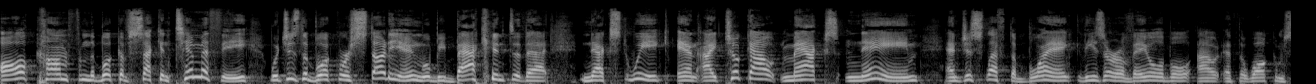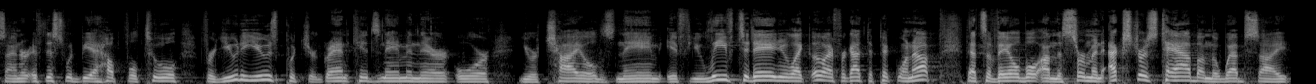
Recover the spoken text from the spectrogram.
all come from the book of Second Timothy, which is the book we're studying. We'll be back into that next week. And I took out Mac's name and just left a blank. These are available out at the Welcome Center. If this would be a helpful tool for you to use, put your grandkid's name in there or your child's name. If you leave today and you're like, oh, I forgot to pick one up, that's available on the Sermon Extras tab on the website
